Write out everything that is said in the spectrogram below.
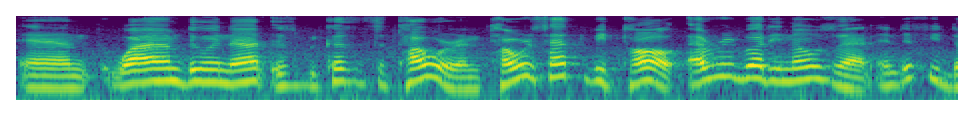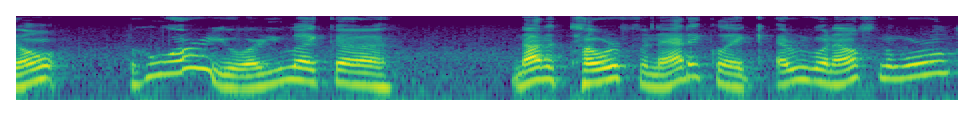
And why I'm doing that is because it's a tower and towers have to be tall. Everybody knows that. And if you don't, who are you? Are you like uh not a tower fanatic like everyone else in the world?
